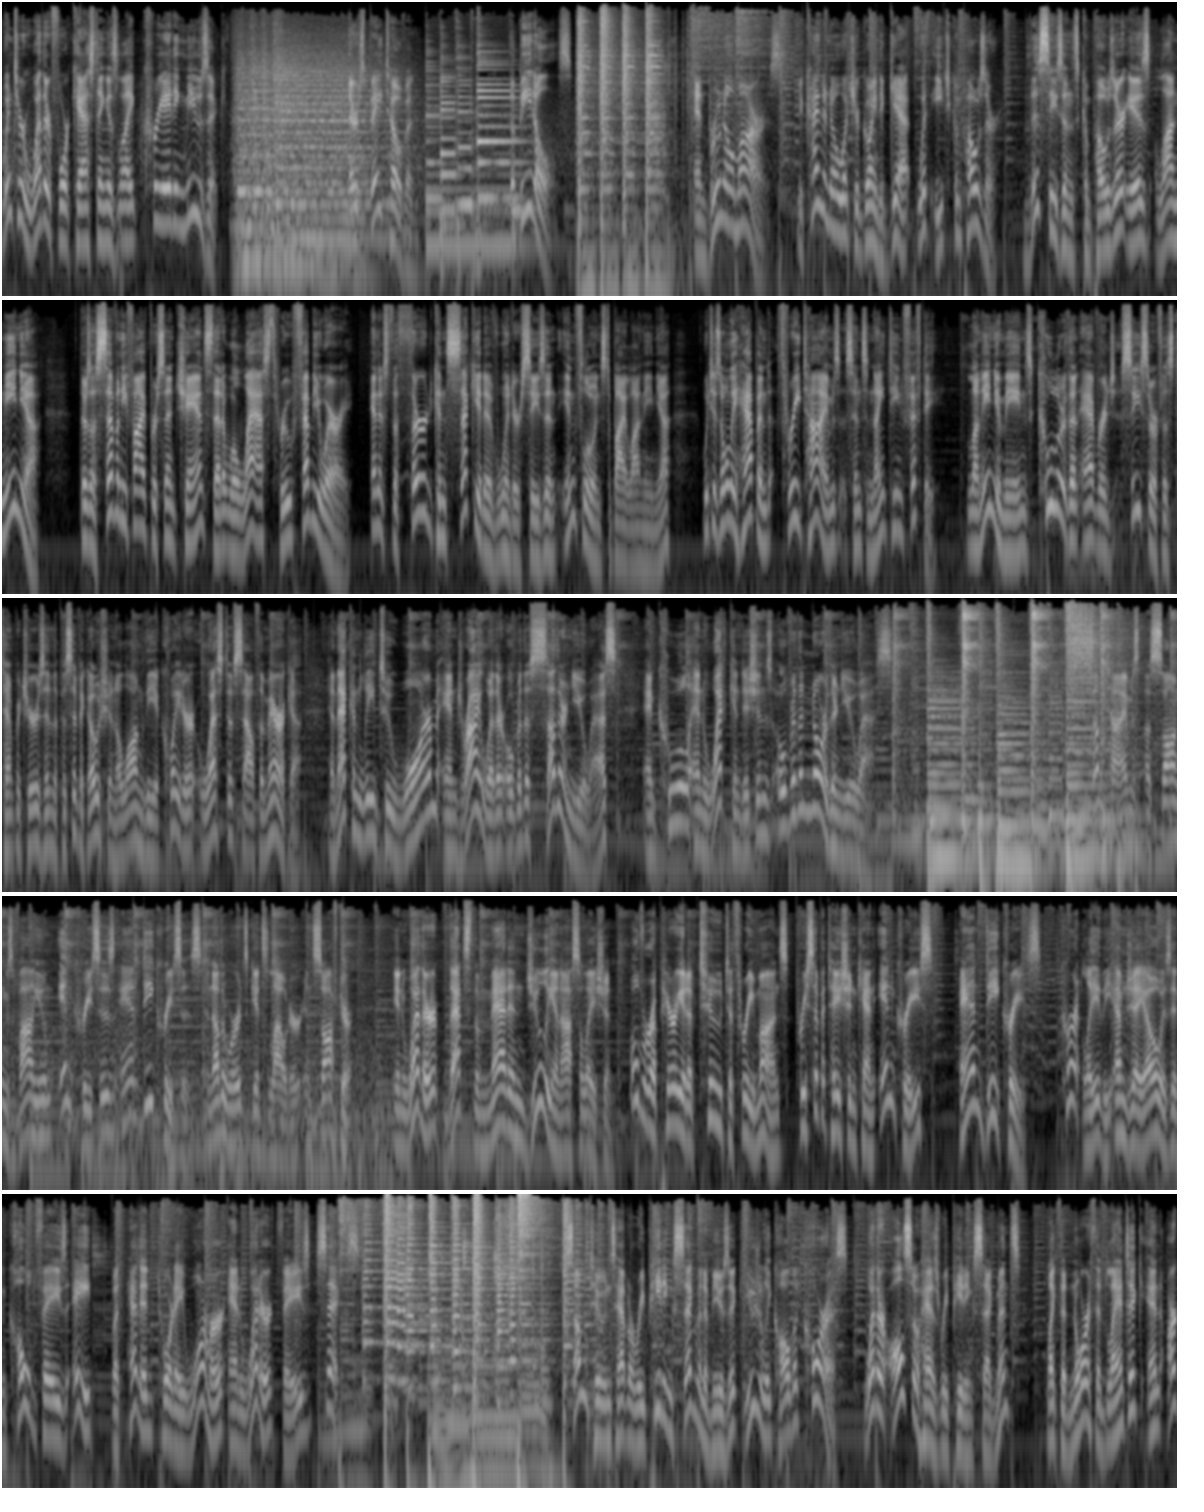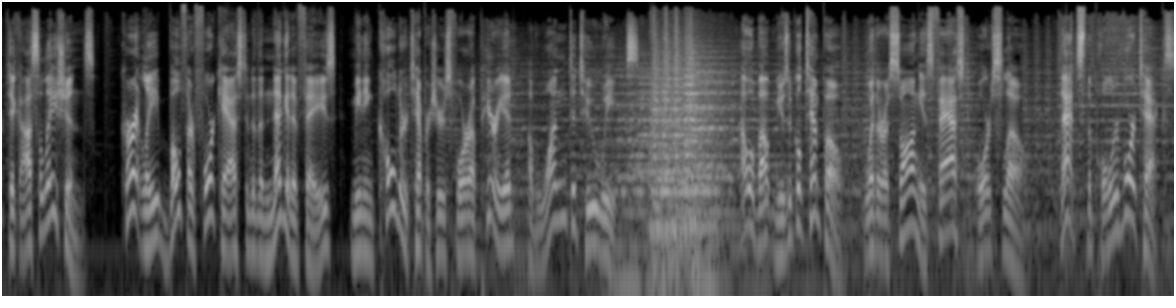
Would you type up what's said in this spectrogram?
Winter weather forecasting is like creating music. There's Beethoven, the Beatles, and Bruno Mars. You kind of know what you're going to get with each composer. This season's composer is La Nina. There's a 75% chance that it will last through February, and it's the third consecutive winter season influenced by La Nina, which has only happened three times since 1950. La Nina means cooler than average sea surface temperatures in the Pacific Ocean along the equator west of South America, and that can lead to warm and dry weather over the southern U.S. and cool and wet conditions over the northern U.S. Sometimes a song's volume increases and decreases, in other words, gets louder and softer. In weather, that's the Madden-Julian oscillation. Over a period of two to three months, precipitation can increase and decrease. Currently, the MJO is in cold phase 8, but headed toward a warmer and wetter phase 6. Some tunes have a repeating segment of music, usually called a chorus. Weather also has repeating segments, like the North Atlantic and Arctic oscillations. Currently, both are forecast into the negative phase, meaning colder temperatures for a period of one to two weeks. How about musical tempo? Whether a song is fast or slow. That's the polar vortex.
